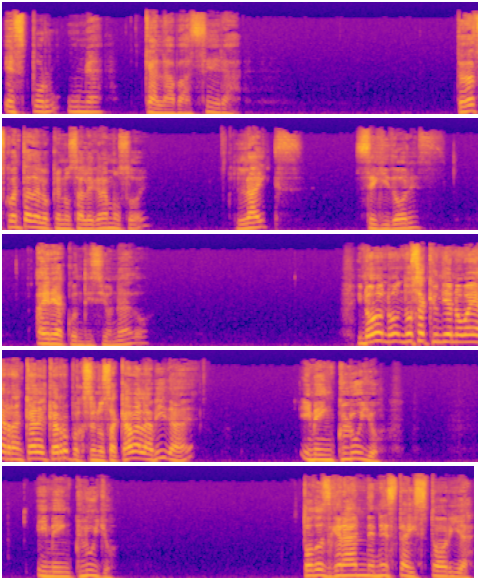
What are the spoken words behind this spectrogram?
es por una calabacera. ¿Te das cuenta de lo que nos alegramos hoy? Likes, seguidores, aire acondicionado. Y no, no, no sé que un día no vaya a arrancar el carro porque se nos acaba la vida, ¿eh? Y me incluyo. Y me incluyo. Todo es grande en esta historia.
